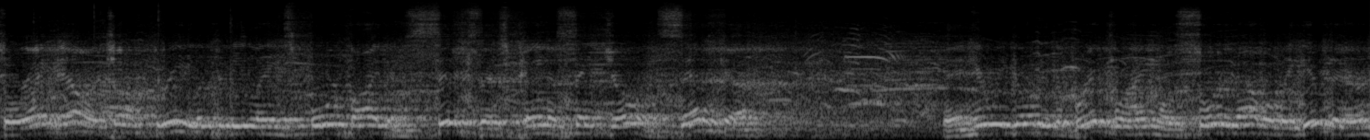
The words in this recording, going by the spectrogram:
So right now our top three look to be lanes four, five, and six. That's Pana, St. Joe, and Seneca. And here we go to the break line. We'll sort it out when we get there.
